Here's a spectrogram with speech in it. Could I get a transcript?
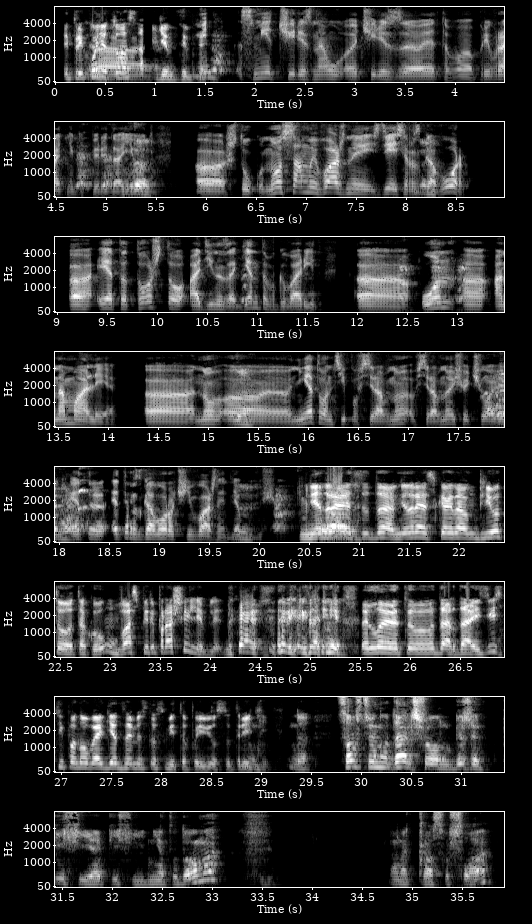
И приходят Да. у нас агенты, блядь. Смит, Смит через, нау- э, через э, этого привратника передает Да. э, штуку. Но самый важный здесь разговор э, это то, что один из агентов говорит, э, он э, аномалия. Э, но Да. нет, он типа все равно, все равно еще человек. Это, это разговор очень важный для будущего. Мне нравится, да, мне нравится, когда он бьет его такой, «Ум, вас перепрошили, блядь, когда они ловят его удар. Да, и здесь типа новый агент за место Смита появился, третий. Да. Собственно, дальше он бежит к Пифи, а Пифи нету дома. Она как раз ушла.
